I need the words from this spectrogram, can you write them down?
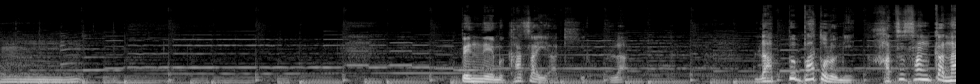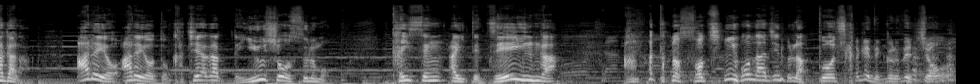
うん。ペンネーム、笠井明宏、ラ。ラップバトルに初参加ながら、あれよあれよと勝ち上がって優勝するも、対戦相手全員が、あなたの措置をなじるラップを仕掛けてくるでしょう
